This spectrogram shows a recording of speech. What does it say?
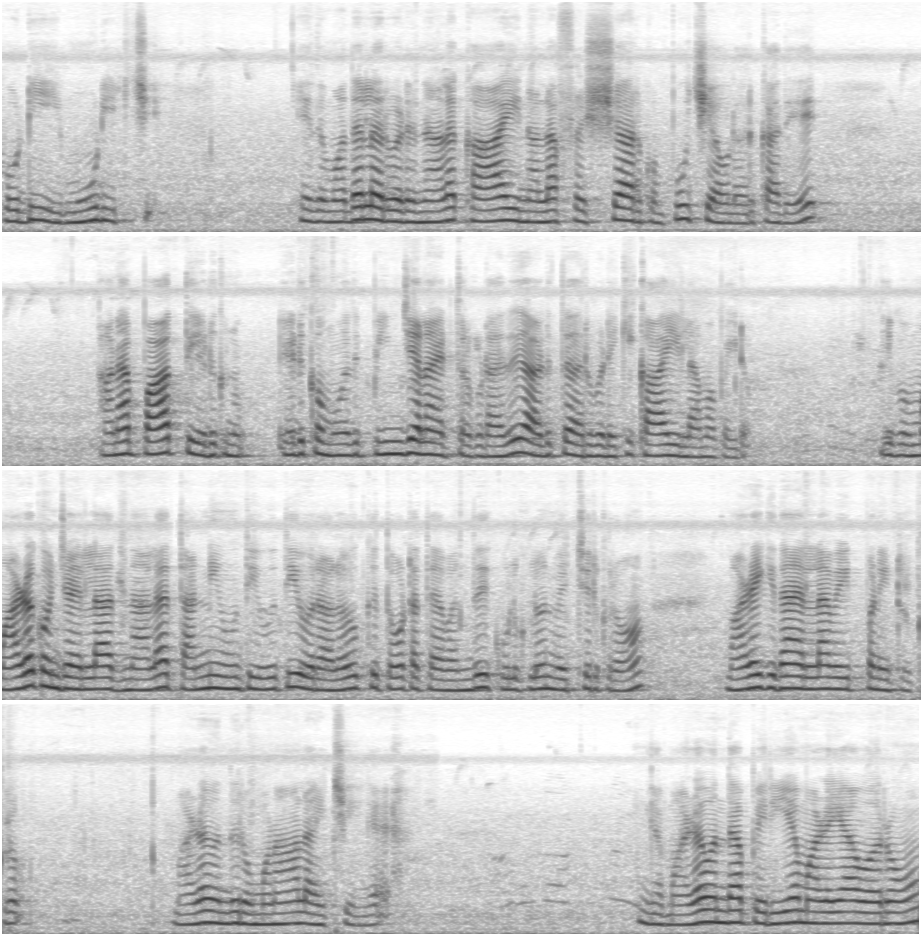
கொடி மூடிடுச்சு. இது முதல் அறுவடைனால காய் நல்லா ஃப்ரெஷ்ஷாக இருக்கும். பூச்சி அவ்வளோ இருக்காது. ஆனால் பார்த்து எடுக்கணும். எடுக்கும் போது பிஞ்செல்லாம் எடுத்துடக்கூடாது. அடுத்த அறுவடைக்கு காய் இல்லாமல் போயிடும். இப்போ மழை கொஞ்சம் இல்லாததுனால தண்ணி ஊற்றி ஊற்றி ஒரு அளவுக்கு தோட்டத்தை வந்து குளு குளுன்னு வச்சுருக்குறோம். மழைக்கு தான் எல்லாம் வெயிட் பண்ணிகிட்ருக்குறோம் மழை வந்து ரொம்ப நாள் ஆயிடுச்சு இங்கே. இங்கே மழை வந்தால் பெரிய மழையாக வரும்.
